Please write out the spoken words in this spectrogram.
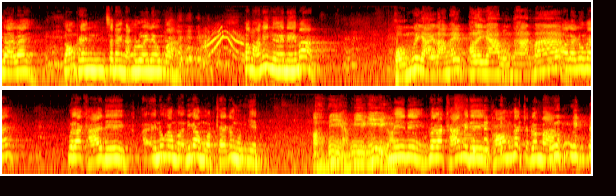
อย่าอะไรร้องเพลงแสดงหนังรวยเร็วกว่าทำอาหารนี่เหนื่อยเหนื่อยมากผมก็อยากจะทำให้ภรรยาผมทานบ้าเพงราะอะไรรู้ไหมเวลาขายดีไอ้นุกก็หมดนี่ก็หมดแขกก็หงุดหงิด อ๋อมีอะมีอย่างนี้อีกเหรอมีนี่ เวลาขายไม่ดีของมันก็เก็บลำบาก งุดหงิดแบ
